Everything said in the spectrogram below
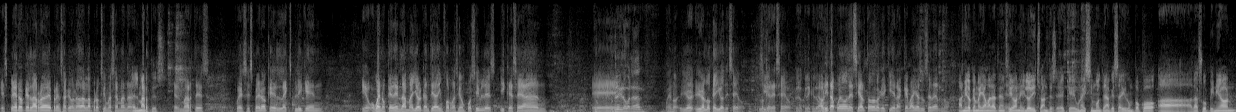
espero que la rueda de prensa que van a dar la próxima semana, El martes. el martes, pues espero que le expliquen, eh, o bueno, que den la mayor cantidad de información posibles y que sean... ¿Tú eh, crees que lo van a dar? Bueno, yo, yo es lo que yo deseo, lo Sí, que deseo. pero crees que lo- Ahorita puedo desear todo lo que quiera, que vaya a suceder, no. A mí lo que me llama la atención, y lo he dicho antes, ¿eh? que Unai Simón tenga que salir un poco a, a dar su opinión,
